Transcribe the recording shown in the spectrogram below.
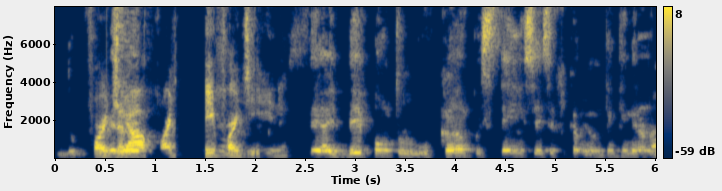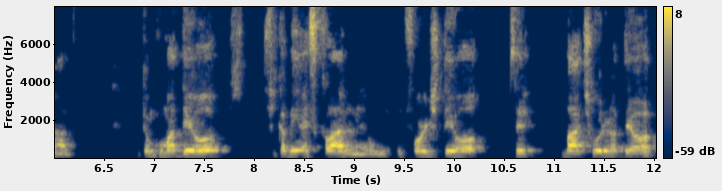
do Ford A, Ford B, Ford I, né? Aí B ponto o campo, extensa, aí você fica, eu não tô entendendo nada. Então com uma TO fica bem mais claro, né? Um, um Ford TO, você bate o olho na TO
